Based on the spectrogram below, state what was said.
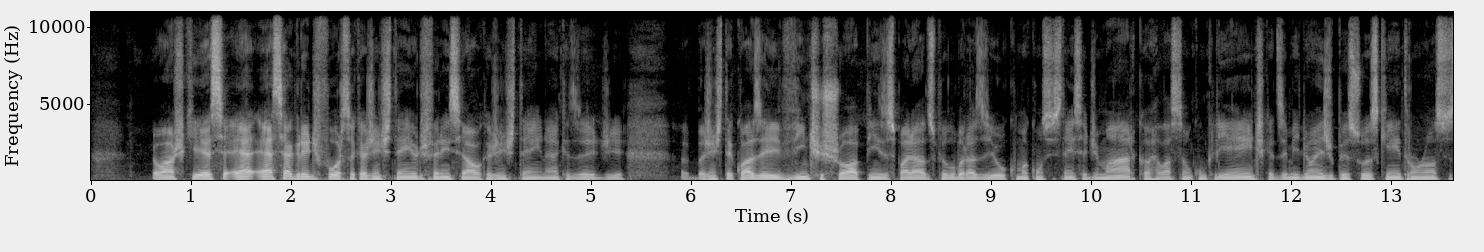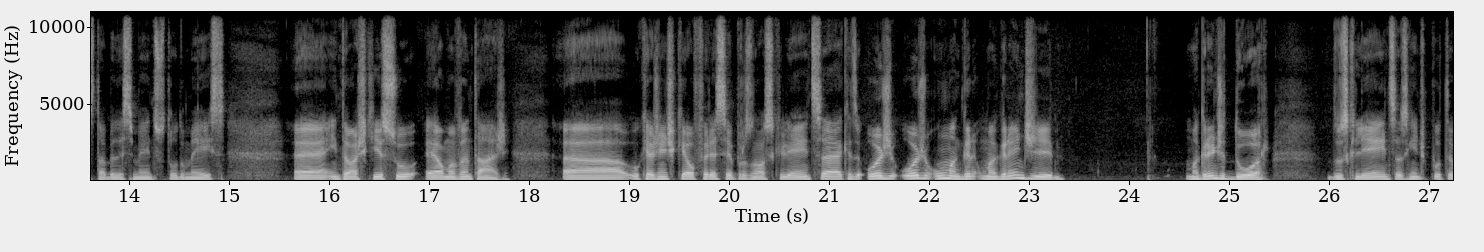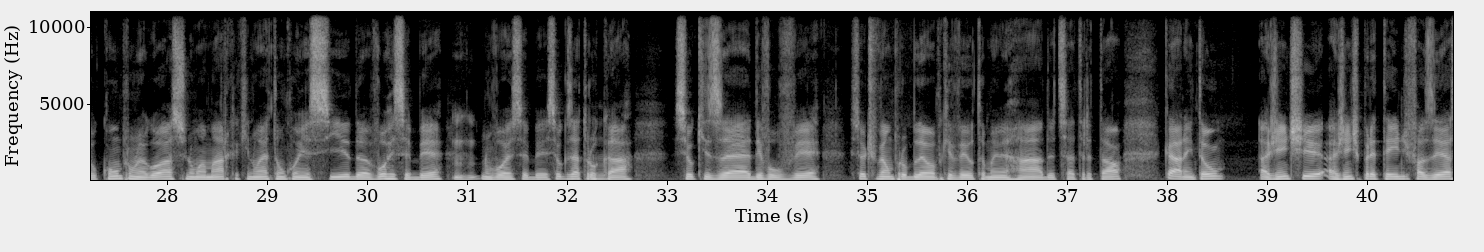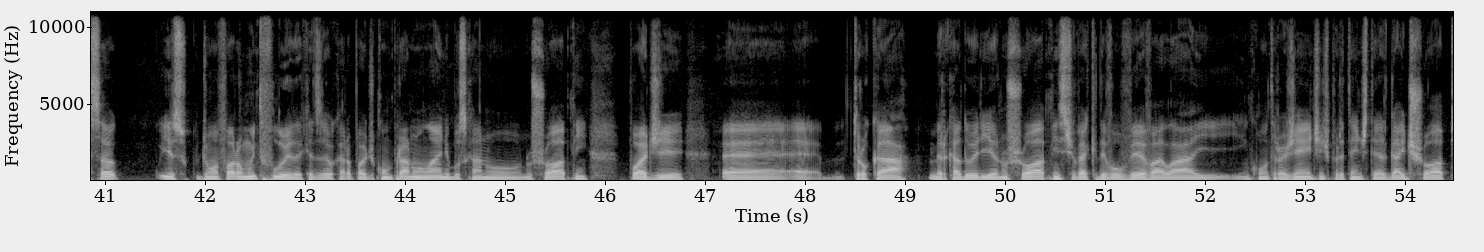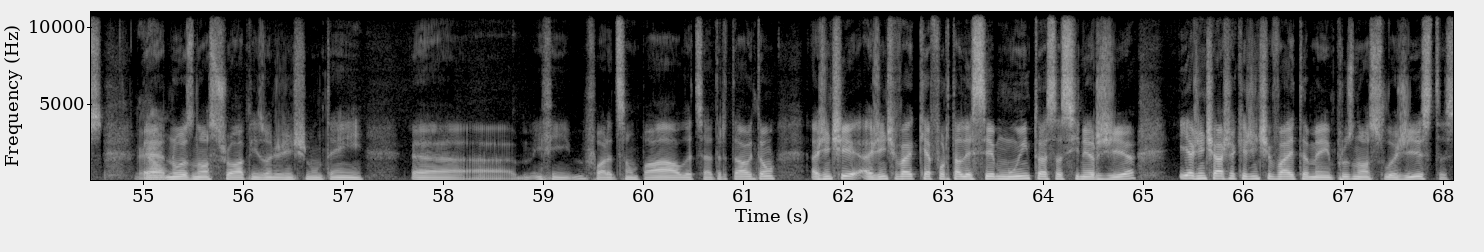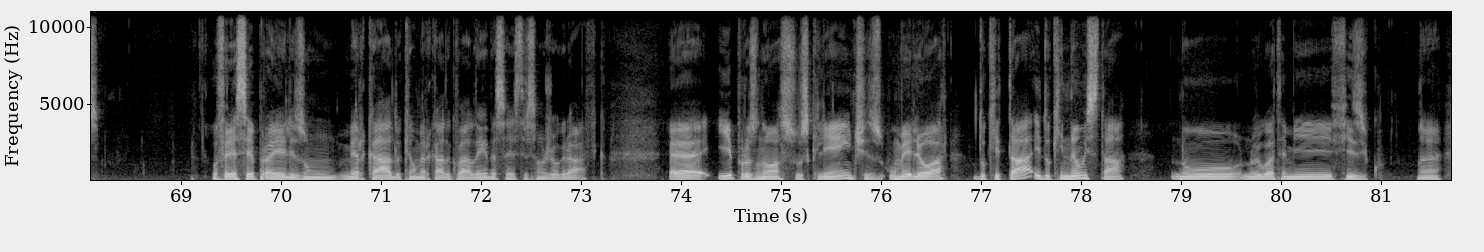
Eu acho que esse é, essa é a grande força que a gente tem, o diferencial que a gente tem, né? Quer dizer, de a gente ter quase 20 shoppings espalhados pelo Brasil com uma consistência de marca, relação com o cliente, quer dizer, milhões de pessoas que entram nos nossos estabelecimentos todo mês. É, então, acho que isso é uma vantagem. Uh, o que a gente quer oferecer para os nossos clientes é, quer dizer, hoje, hoje uma, uma, grande, uma grande dor dos clientes é o seguinte, puta, eu compro um negócio numa marca que não é tão conhecida, vou receber, uhum. não vou receber. Se eu quiser trocar, uhum se eu quiser devolver, se eu tiver um problema porque veio o tamanho errado, etc e tal. Cara, então a gente a gente pretende fazer essa isso de uma forma muito fluida, quer dizer, o cara pode comprar no online e buscar no, no shopping, pode é, é, trocar mercadoria no shopping, se tiver que devolver, vai lá e encontra a gente. A gente pretende ter guide shops é, nos nossos shoppings onde a gente não tem uh, enfim, fora de São Paulo, etc e tal. Então, a gente, a gente vai quer fortalecer muito essa sinergia e a gente acha que a gente vai também para os nossos lojistas oferecer para eles um mercado que é um mercado que vai além dessa restrição geográfica é, e para os nossos clientes o melhor do que está e do que não está no, no Iguatemi físico, né?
